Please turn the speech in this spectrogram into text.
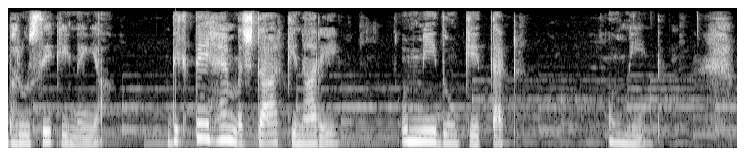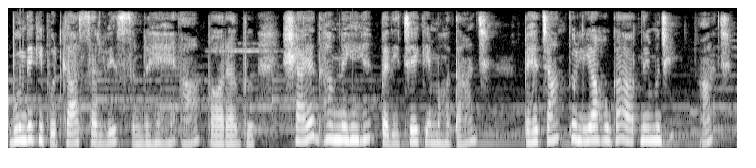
भरोसे की नैया। दिखते हैं मजदार किनारे उम्मीदों के तट। उम्मीद। बूंदे की पॉडकास्ट सर्विस सुन रहे हैं आप और अब शायद हम नहीं हैं परिचय के मोहताज। पहचान तो लिया होगा आपने मुझे आज।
